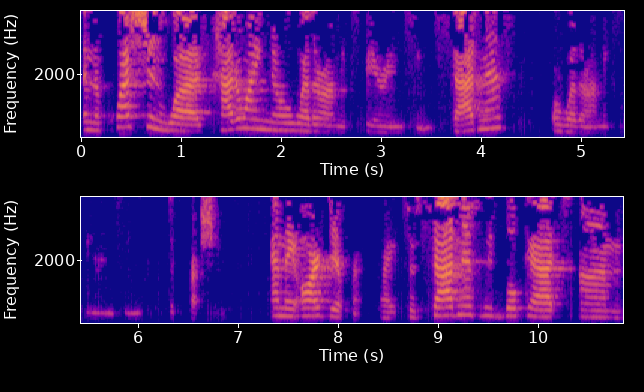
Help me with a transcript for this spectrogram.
and the question was, how do I know whether I'm experiencing sadness or whether I'm experiencing depression? And they are different, right? So sadness, we look at, um,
